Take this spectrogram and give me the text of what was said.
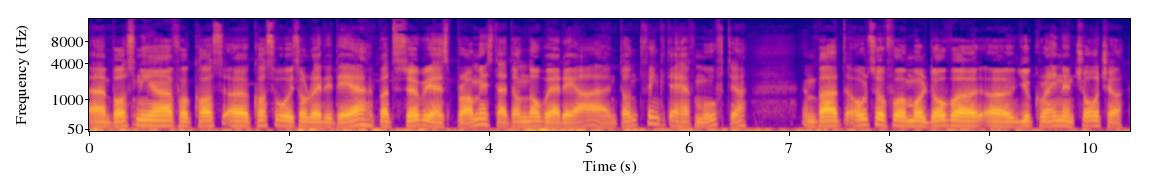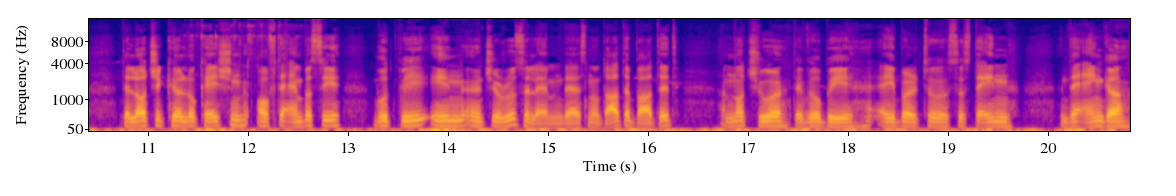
uh, Bosnia, for Kos uh, Kosovo is already there, but Serbia has promised. I don't know where they are. I don't think they have moved. Yeah, but also for Moldova, uh, Ukraine, and Georgia, the logical location of the embassy would be in uh, Jerusalem. There's no doubt about it. I'm not sure they will be able to sustain the anger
